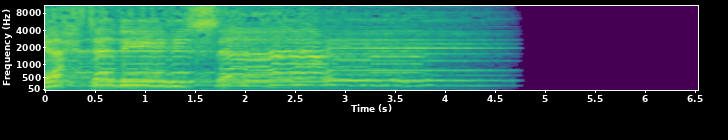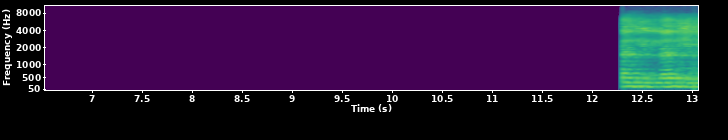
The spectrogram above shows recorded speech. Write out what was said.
يحتذيه الساعي. الله الذي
